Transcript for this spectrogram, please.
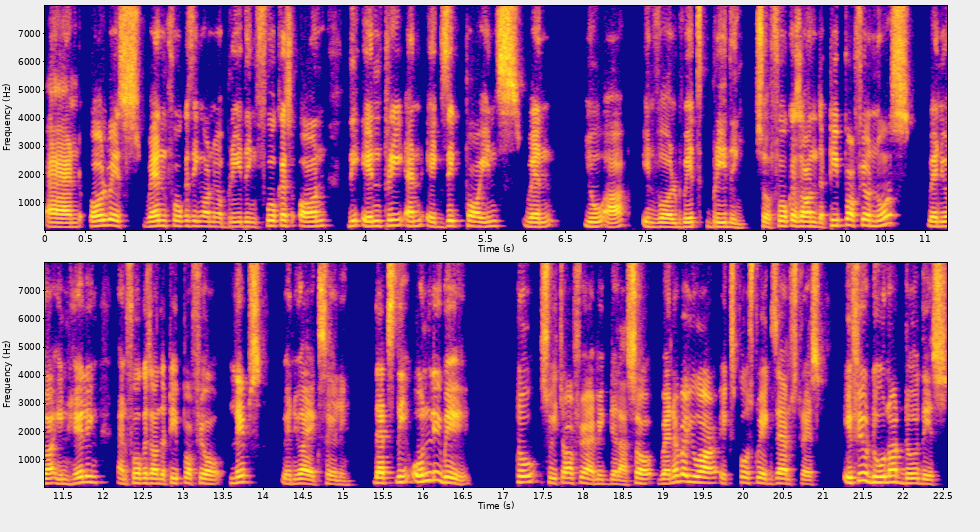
And always, when focusing on your breathing, focus on the entry and exit points when you are involved with breathing. So focus on the tip of your nose when you are inhaling and focus on the tip of your lips when you are exhaling. That's the only way to switch off your amygdala. So whenever you are exposed to exam stress, if you do not do this,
